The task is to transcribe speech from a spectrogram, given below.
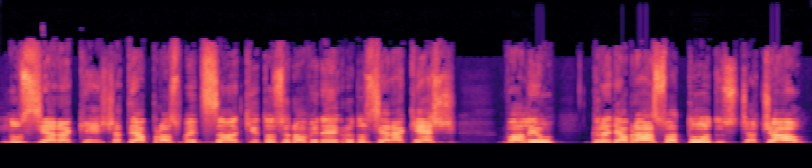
no Ceará Cast. Até a próxima edição aqui, torcedor alvinegro do Ceará Cast. Valeu, grande abraço a todos. Tchau, tchau.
